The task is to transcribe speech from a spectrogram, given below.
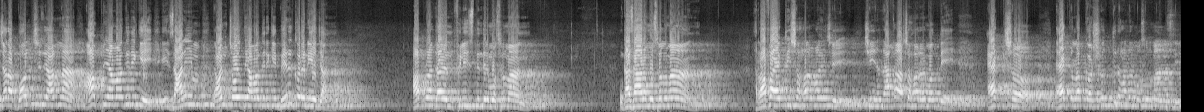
যারা বলছে যে, আল্লাহ, আপনি আমাদেরকে এই জালিম অঞ্চল থেকে আমাদেরকে বের করে নিয়ে যান। আপনারা জানেন, ফিলিস্তিনদের মুসলমান, গাজার মুসলমান, রাফা একটি শহর রয়েছে। সেই রাফা শহরের মধ্যে একশো এক লক্ষ সত্তর হাজার মুসলমান ছিল।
